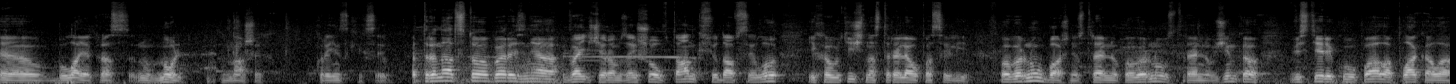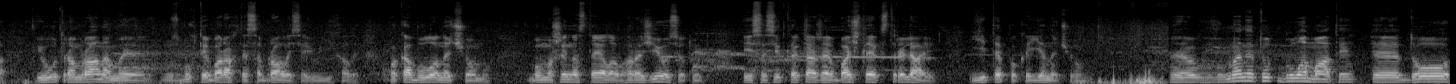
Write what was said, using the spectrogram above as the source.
е, була якраз ну, ноль наших українських сил. 13 березня вечором зайшов танк сюди в село і хаотично стріляв по селі. Повернув башню, стрельнув, повернув, стрельнув. Жінка в істерику упала, плакала, і утром рано ми з бухти-барахти зібралися і уїхали, поки було на чому. Бо машина стояла в гаражі ось отут, і сусідка каже, бачите, як стріляють, їдьте, поки є на чому. Е, В мене тут була мати е, до,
